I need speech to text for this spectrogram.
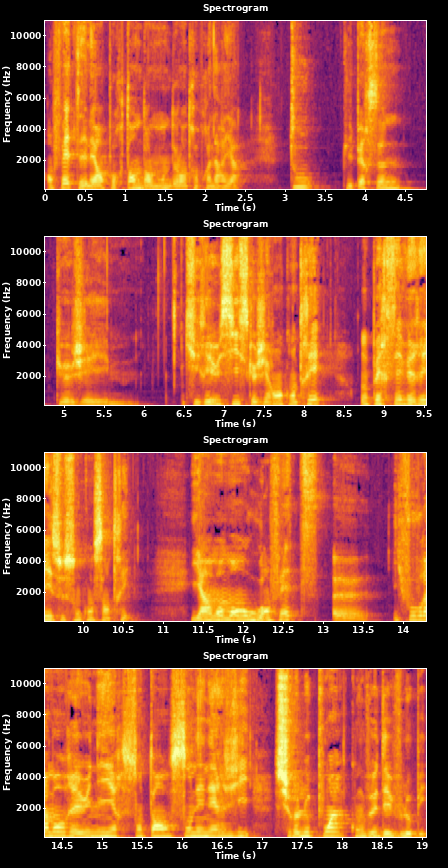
en fait, elle est importante dans le monde de l'entrepreneuriat. Toutes les personnes que qui réussissent, que j'ai rencontrés, ont persévéré et se sont concentrés. il y a un moment où en fait, euh, il faut vraiment réunir son temps, son énergie sur le point qu'on veut développer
